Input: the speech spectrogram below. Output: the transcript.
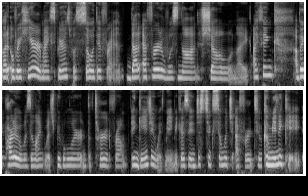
But over here, my experience was so different. That effort was not shown. Like, I think a big part of it was the language. People were deterred from engaging with me because it just took so much effort to communicate.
